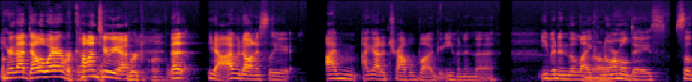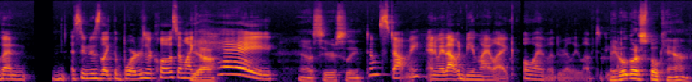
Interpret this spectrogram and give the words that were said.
You hear that, Delaware? We're coming to you. We're- uh, That yeah, I would honestly. I'm. I got a travel bug even in the, even in the like No. normal days. So then, as soon as like the borders are closed, I'm like, Yeah. hey, yeah, seriously. don't stop me. Anyway, that would be my like. Oh, I would really love to do Maybe that. we'll go to Spokane.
